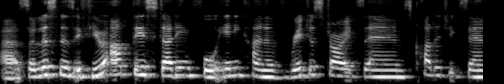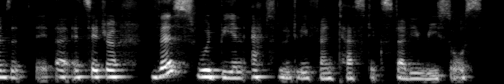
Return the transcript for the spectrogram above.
Uh, so, listeners, if you're out there studying for any kind of registrar exams, college exams, etc., this would be an absolutely fantastic study resource.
